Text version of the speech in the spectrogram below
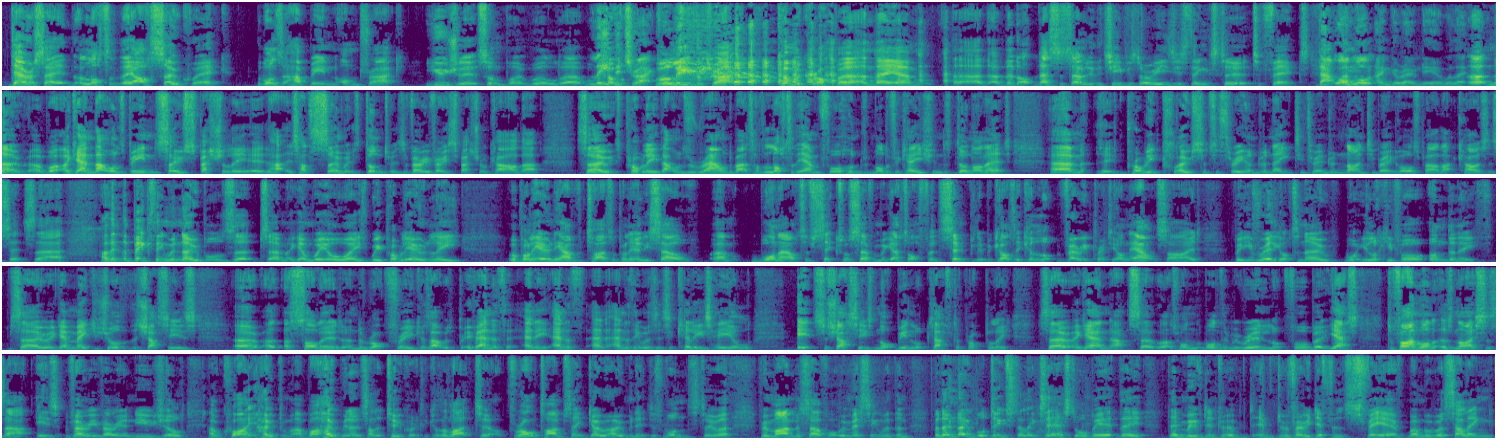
dare I say it, a lot of they are so quick. The ones that have been on track usually at some point will uh, we'll leave come, the track. We'll leave the track, come a cropper, and they um, uh, they're not necessarily the cheapest or easiest things to, to fix. That one won't hang around here, will it? Uh, no. Uh, well, again, that one's been so specially. It ha- it's had so much done to it. It's a very very special car that. So it's probably that one's around about. It's had a lot of the M400 modifications done on it. Um, it's probably closer to 380, 390 brake horsepower that car as it sits there. I think the big thing with Nobles that um, again we always we probably only we'll probably only advertise, we'll probably only sell um, one out of six or seven we get offered, simply because it can look very pretty on the outside, but you've really got to know what you're looking for underneath. So again, making sure that the chassis uh, are, are, solid and a rot free, because that was if anything, any, anything, anything was its Achilles heel it's a chassis not being looked after properly. So again, that's uh, that's one one thing we really look for. But yes, to find one as nice as that is very very unusual. I'm quite hoping. I hope we don't sell it too quickly because I'd like to, for old time's sake, go home in it just once to uh, remind myself what we're missing with them. But no, Noble do still exist, albeit they they moved into a into a very different sphere when we were selling.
